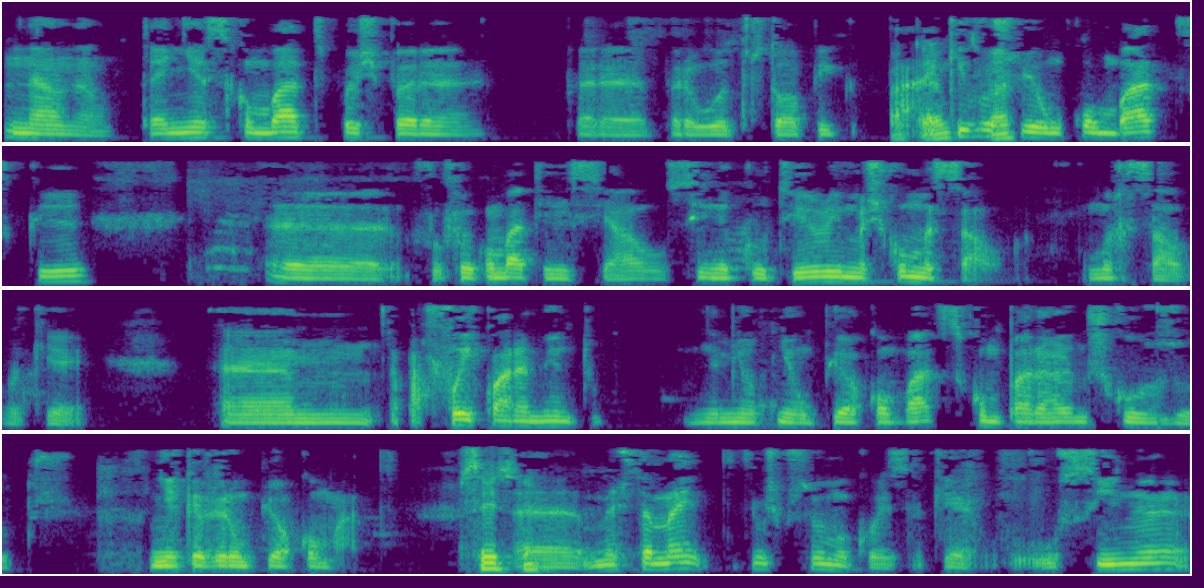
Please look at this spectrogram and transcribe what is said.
Não, não. Tenho esse combate depois para, para, para outro tópico. Okay, Aqui vou escolher um combate que Uh, foi, foi, o combate inicial, o o Theory, mas com uma salva, uma ressalva que é, um, opá, foi claramente, na minha opinião, o pior combate se compararmos com os outros. Tinha que haver um pior combate. Sim, sim. Uh, mas também temos que perceber uma coisa, que é, o Cena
